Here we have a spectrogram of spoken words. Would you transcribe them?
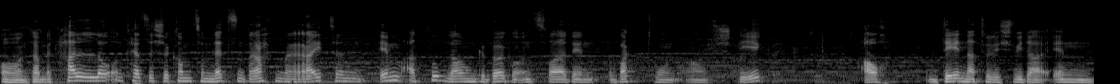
Und damit hallo und herzlich willkommen zum letzten Drachenreiten im azurblauen Gebirge und zwar den Waktronaufstieg. Auch den natürlich wieder in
